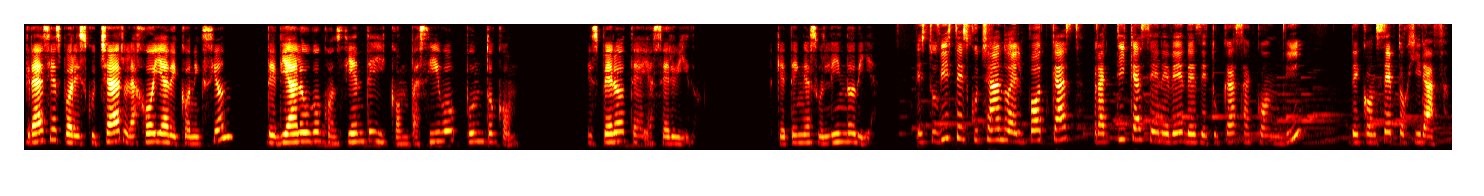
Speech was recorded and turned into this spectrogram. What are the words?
Gracias por escuchar la joya de conexión de diálogo consciente y compasivo.com. Espero te haya servido. Que tengas un lindo día. Estuviste escuchando el podcast Practica CNV desde tu casa con Vi de Concepto Jirafa.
